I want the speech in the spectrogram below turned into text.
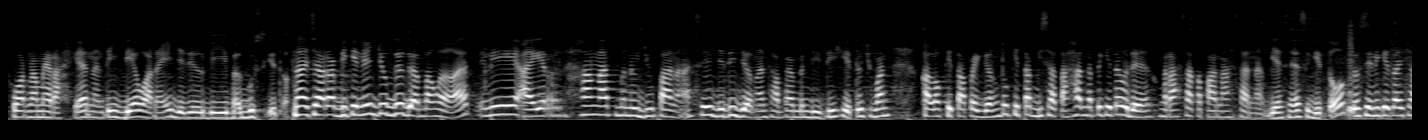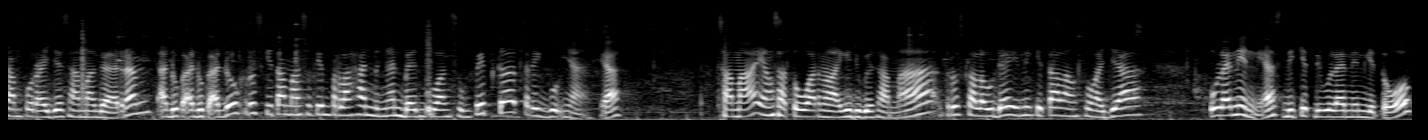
warna merah ya nanti dia warnanya jadi lebih bagus gitu. Nah cara bikinnya juga gampang banget. Ini air hangat menuju panas ya jadi jangan sampai mendidih gitu. Cuman kalau kita pegang tuh kita bisa tahan tapi kita udah ngerasa kepanasan. Nah biasanya segitu. Terus ini kita campur aja sama garam aduk-aduk-aduk terus kita masukin perlahan dengan bantuan sumpit ke terigunya ya. Sama yang satu warna lagi juga sama. Terus kalau udah ini kita langsung aja ulenin ya sedikit diulenin gitu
